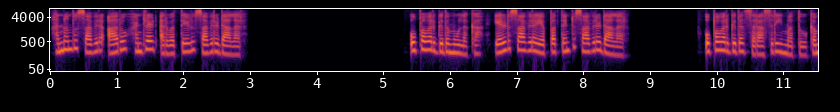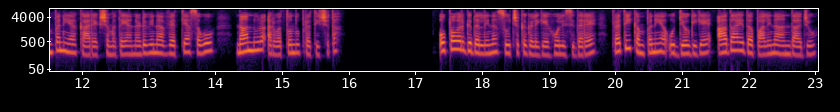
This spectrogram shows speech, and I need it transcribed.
ಹನ್ನೊಂದು ಸಾವಿರ ಆರು ಹಂಡ್ರೆಡ್ ಅರವತ್ತೇಳು ಸಾವಿರ ಡಾಲರ್. ಉಪವರ್ಗದ ಮೂಲಕ ಎರಡು ಸಾವಿರ ಎಪ್ಪತ್ತೆಂಟು ಸಾವಿರ ಡಾಲರ್. ಉಪವರ್ಗದ ಸರಾಸರಿ ಮತ್ತು ಕಂಪನಿಯ ಕಾರ್ಯಕ್ಷಮತೆಯ ನಡುವಿನ ವ್ಯತ್ಯಾಸವು ನಾನ್ನೂರ ಅರವತ್ತೊಂದು ಪ್ರತಿಶತ. ಉಪವರ್ಗದಲ್ಲಿನ ಸೂಚಕಗಳಿಗೆ ಹೋಲಿಸಿದರೆ ಪ್ರತಿ ಕಂಪನಿಯ ಉದ್ಯೋಗಿಗೆ ಆದಾಯದ ಪಾಲಿನ ಅಂದಾಜು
